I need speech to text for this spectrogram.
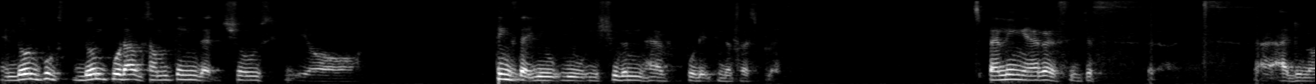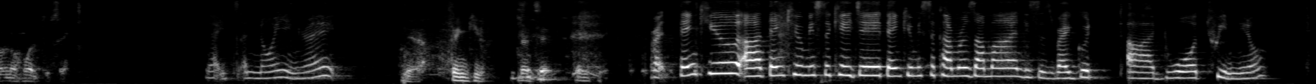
And don't put, don't put out something that shows your things that you, you, you shouldn't have put it in the first place. Spelling errors is just uh, I, I do not know what to say. Yeah, it's annoying, right? Yeah, thank you. That's it. Thank you. Right. Thank you. Uh, thank you, Mr. KJ. Thank you, Mr. Zaman. This is very good uh, duo twin, you know.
